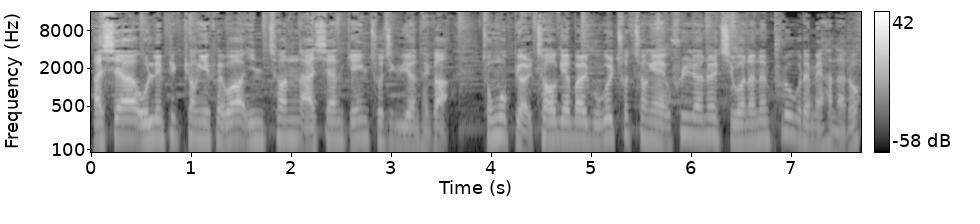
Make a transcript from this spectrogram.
아시아 올림픽 평의회와 인천 아시안 게임 조직위원회가 종목별 저개발국을 초청해 훈련을 지원하는 프로그램의 하나로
